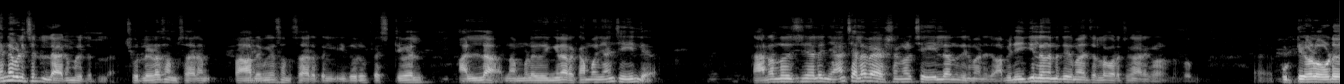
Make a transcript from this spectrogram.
എന്നെ വിളിച്ചിട്ടില്ല ആരും വിളിച്ചിട്ടില്ല. ചുരുളിയുടെ സംസാരം പ്രാഥമിക സംസാരത്തിൽ ഇതൊരു ഫെസ്റ്റിവൽ അല്ല. നമ്മൾ ഇത് ഇങ്ങനെ ഇറക്കാൻ പോകുമ്പോൾ ഞാൻ ചെയ്യില്ല. കാരണം എന്താ വെച്ച് കഴിഞ്ഞാൽ ഞാൻ ചില വേഷങ്ങൾ ചെയ്യില്ല എന്ന് തീരുമാനിച്ചു. അഭിനയിക്കില്ല എന്ന് തീരുമാനിച്ചിട്ടുള്ള കുറച്ച് കാര്യങ്ങളുണ്ട്. ഇപ്പം കുട്ടികളോട്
